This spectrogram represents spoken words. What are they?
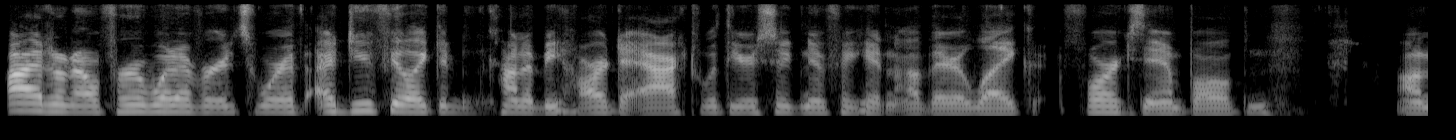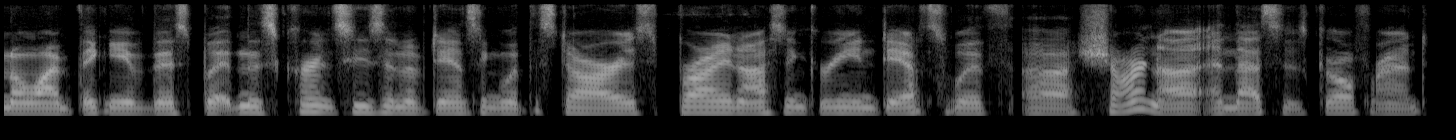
I don't know for whatever it's worth. I do feel like it kind of be hard to act with your significant other. Like, for example, I don't know why I'm thinking of this, but in this current season of Dancing with the Stars, Brian Austin Green danced with uh, Sharna, and that's his girlfriend.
